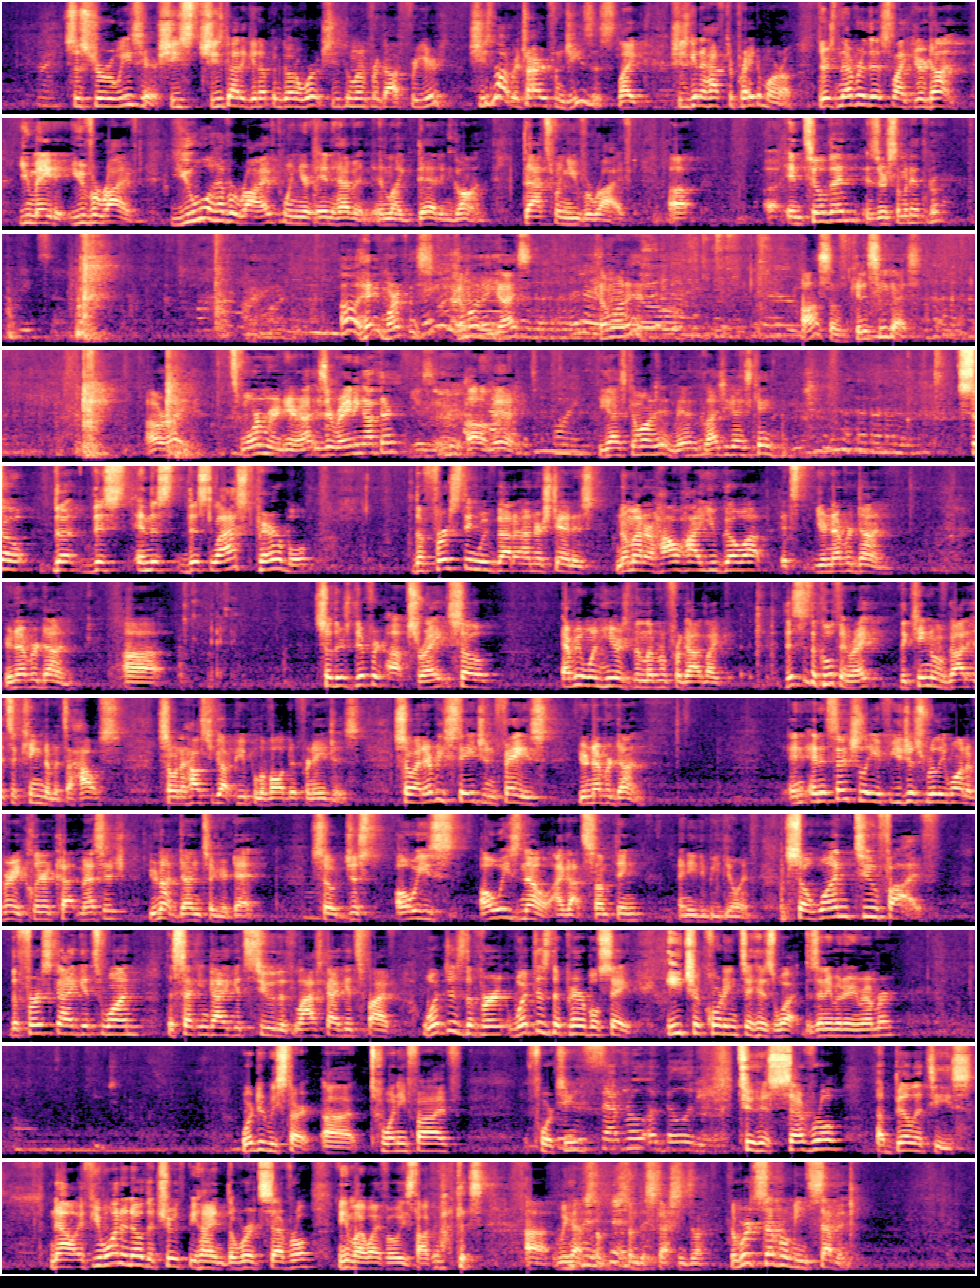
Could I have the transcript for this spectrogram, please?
Sister Ruiz here. She's she's got to get up and go to work. She's been living for God for years. She's not retired from Jesus. Like she's going to have to pray tomorrow. There's never this like you're done. You made it. You've arrived. You will have arrived when you're in heaven and like dead and gone. That's when you've arrived. Uh, uh, until then, is there somebody at the door? Think so. Oh, hey, Marcus. Come on in, guys. Come on in. Awesome. Good to see you guys. All right. It's warmer in here. Huh? Is it raining out there? Yes, sir. Oh, man. You guys come on in, man. Glad you guys came. So, the this in this this last parable, the first thing we've got to understand is no matter how high you go up, it's you're never done. You're never done. Uh, so there's different ups, right? So everyone here has been living for God. Like this is the cool thing, right? The kingdom of God. It's a kingdom. It's a house. So in a house, you got people of all different ages. So at every stage and phase, you're never done. And, and essentially, if you just really want a very clear cut message, you're not done till you're dead. So just always, always know I got something I need to be doing. So one, two, five. The first guy gets one. The second guy gets two. The last guy gets five. What does the ver- what does the parable say? Each according to his what? Does anybody remember? Where did we start? Uh, 25, 14? his several abilities. To his several abilities. Now, if you want to know the truth behind the word several, me and my wife always talk about this. Uh, we have some, some discussions about the word several means seven.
